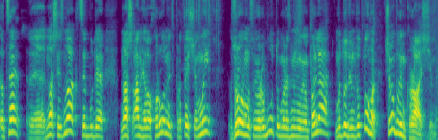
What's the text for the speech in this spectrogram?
Оце е, наш знак, це буде наш ангел-охоронець про те, що ми зробимо свою роботу, ми розмінуємо поля, ми дійдемо до того, що ми будемо кращими.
